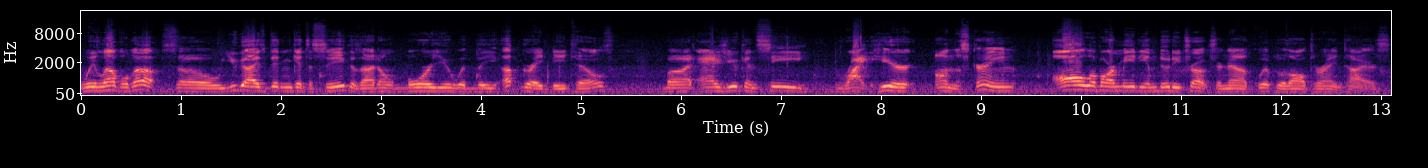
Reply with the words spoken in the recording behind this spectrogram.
we leveled up, so you guys didn't get to see because I don't bore you with the upgrade details. But as you can see right here on the screen, all of our medium duty trucks are now equipped with all terrain tires.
